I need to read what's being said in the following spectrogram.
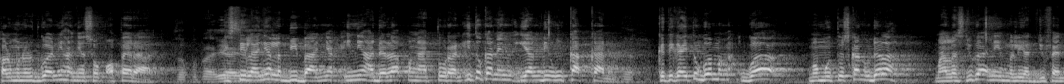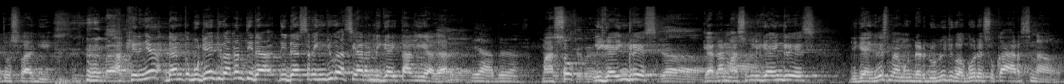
kalau menurut gue ini hanya soap opera. Soap opera, iya, Istilahnya lebih banyak ini adalah pengaturan. Itu kan yang yang diungkapkan. Ya. Ketika itu gue gua memutuskan udahlah, males juga nih melihat Juventus lagi. Nah. Akhirnya dan kemudian juga kan tidak tidak sering juga siaran Liga Italia kan. Ya benar. Masuk. Liga Inggris. Ya. Ya kan masuk Liga Inggris. Liga Inggris memang dari dulu juga gue udah suka Arsenal.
